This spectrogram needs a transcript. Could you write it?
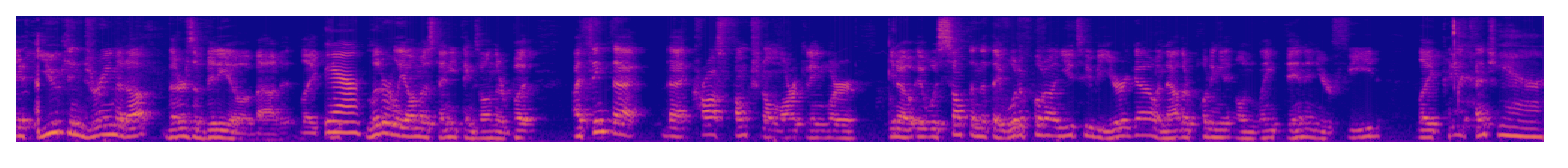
if you can dream it up, there's a video about it. Like yeah, literally almost anything's on there. But I think that that cross functional marketing where you know it was something that they would have put on YouTube a year ago, and now they're putting it on LinkedIn in your feed. Like pay attention. Yeah.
